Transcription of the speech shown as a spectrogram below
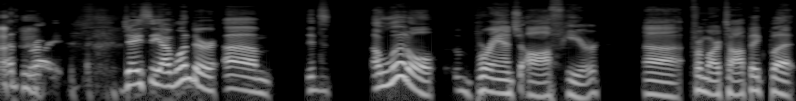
that's right, JC. I wonder. Um, it's a little branch off here uh, from our topic, but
